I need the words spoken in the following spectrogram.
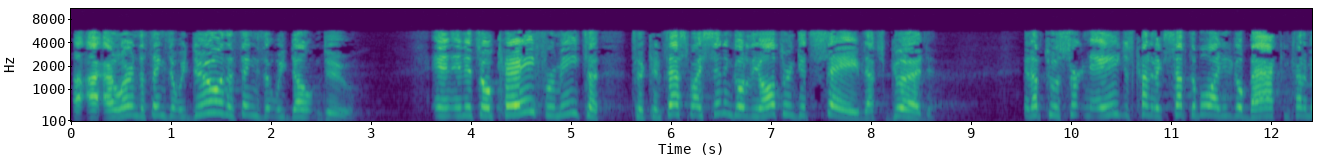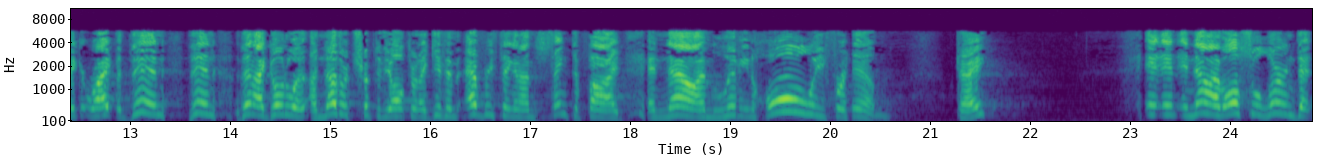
I, I learned the things that we do and the things that we don't do. And, and it's okay for me to, to confess my sin and go to the altar and get saved. That's good and up to a certain age is kind of acceptable. I need to go back and kind of make it right. But then, then, then I go to a, another trip to the altar and I give him everything and I'm sanctified and now I'm living holy for him. Okay? And, and, and now I've also learned that,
